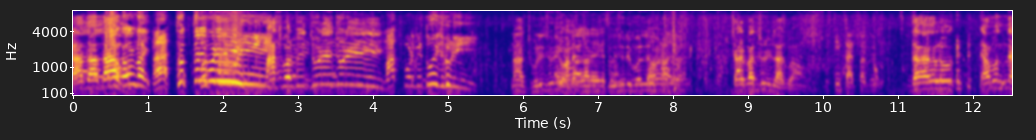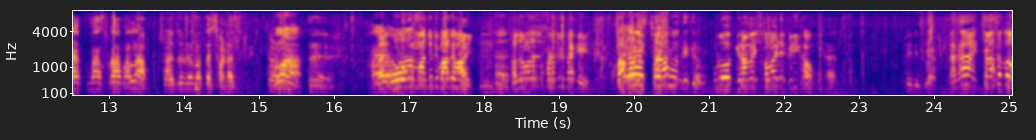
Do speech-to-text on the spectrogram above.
দাও দাও দাও। ভাই। বুড়ি মাছ পড়বি ঝুড়ি ঝুড়ি মাছ পড়বি দুই ঝুড়ি। না ঝুড়ি ঝুড়ি অনেক দুই ঝুড়ি বললে হবে না চার পাঁচ ঝুড়ি লাগবে আমার। চার পাঁচ দেখা গেল এমন এক মাছ পা পালাম ছয় জনের মাথায় ছটা ঝুড়ি। হ্যাঁ। ওরকম মাছ যদি বাদে ভাই হ্যাঁ। ছজন মাছ যদি ছটা থাকে পুরো গ্রামের ফ্রি খাব দিয়ে। কাকা ইচ্ছা আছে তো?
